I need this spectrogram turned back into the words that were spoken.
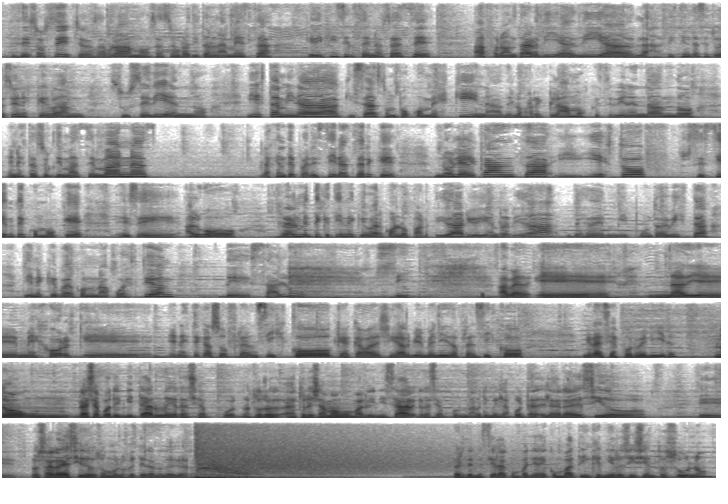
desde esos hechos. Hablábamos hace un ratito en la mesa que difícil se nos hace afrontar día a día las distintas situaciones que van sucediendo. Y esta mirada quizás un poco mezquina de los reclamos que se vienen dando en estas últimas semanas, la gente pareciera ser que no le alcanza y, esto se siente como que es eh, algo realmente que tiene que ver con lo partidario y en realidad desde mi punto de vista tiene que ver con una cuestión de salud. Sí. A ver, eh, nadie mejor que en este caso Francisco, que acaba de llegar. Bienvenido, Francisco. Gracias por venir. No, gracias por invitarme, gracias por. Nosotros a esto le llamamos malvinizar, gracias por abrirme las puertas. El agradecido, eh, los agradecidos somos los veteranos de guerra. Pertenecía a la compañía de combate Ingeniero 601,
